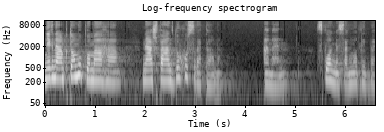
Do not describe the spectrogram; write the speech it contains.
Nech nám k tomu pomáha náš Pán Duchu Svetom. Amen. Skloňme sa k modlitbe.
